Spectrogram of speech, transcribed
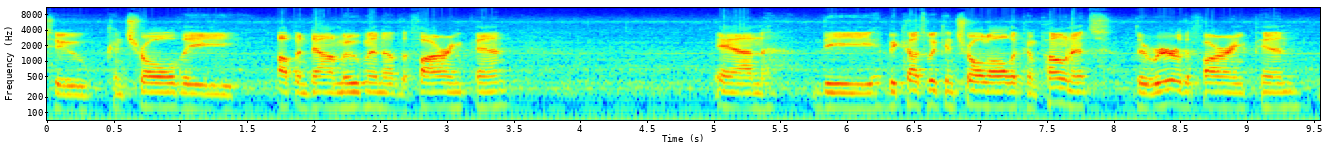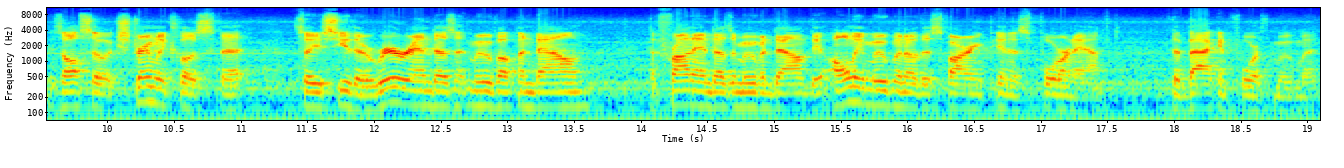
to control the up and down movement of the firing pin. And the because we control all the components, the rear of the firing pin is also extremely close fit. So you see the rear end doesn't move up and down the front end doesn't move and down. The only movement of this firing pin is fore and aft, the back and forth movement.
